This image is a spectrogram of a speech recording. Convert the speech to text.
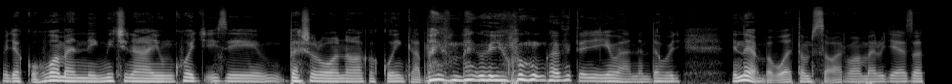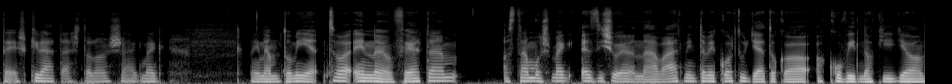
hogy akkor hova mennénk, mit csináljunk, hogy izé besorolnak, akkor inkább meg, megöljük magunkat, mit hogy nyilván nem, de hogy én nagyon be voltam szarva, mert ugye ez a teljes kilátástalanság, meg, meg nem tudom, ilyen. Szóval én nagyon féltem, aztán most meg ez is olyanná vált, mint amikor tudjátok a, a Covid-nak így a,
